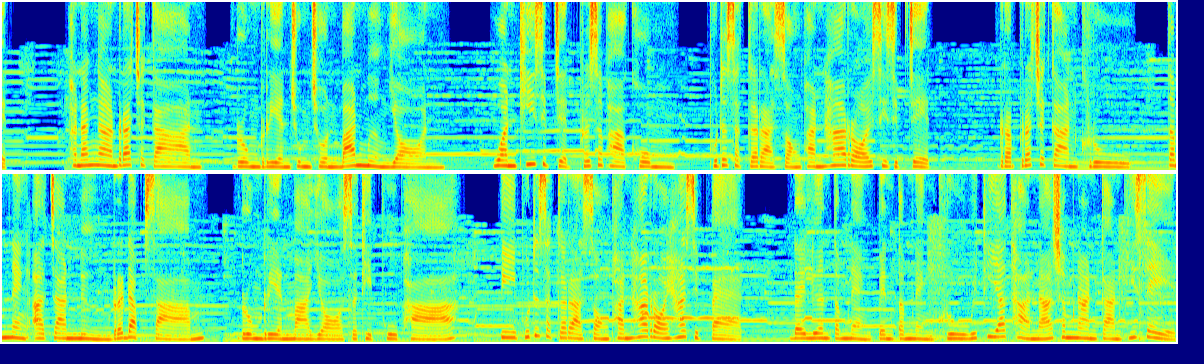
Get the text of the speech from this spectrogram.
2547 พนักงานราชการ โรงเรียนชุมชนบ้านเมืองยอน วันที่ 17 พฤษภาคม พุทธศักราช 2547 รับราชการครู ตำแหน่งอาจารย์หนึ่งระดับ 3 โรงเรียนมายอสถิตภูผา ปีพุทธศักราช 2558 ได้เลื่อนตำแหน่งเป็นตำแหน่งครูวิทยาฐานะชำนาญการพิเศษ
